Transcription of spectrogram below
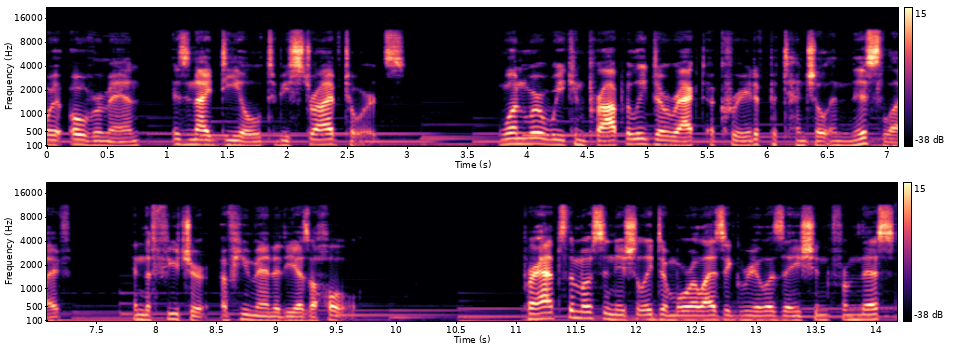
or overman, is an ideal to be strived towards, one where we can properly direct a creative potential in this life and the future of humanity as a whole. Perhaps the most initially demoralizing realization from this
